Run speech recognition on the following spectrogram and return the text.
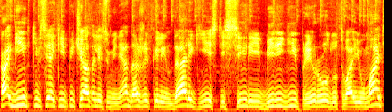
Агитки всякие печатались, у меня даже календарик есть из серии «Береги природу, твою мать».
